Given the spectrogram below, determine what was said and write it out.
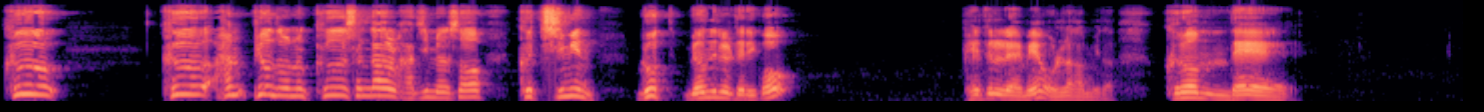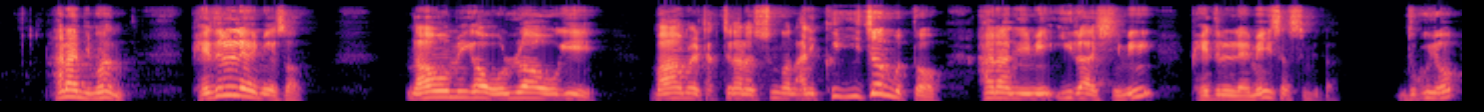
그, 그 한편으로는 그 생각을 가지면서 그 짐인 룻 며느리를 데리고 베들레헴에 올라갑니다. 그런데 하나님은 베들레헴에서 나오미가 올라오기 마음을 작정하는 순간 아니 그 이전부터 하나님이 일하심이 베들렘에 있었습니다. 누구요?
